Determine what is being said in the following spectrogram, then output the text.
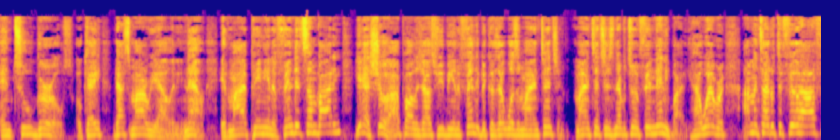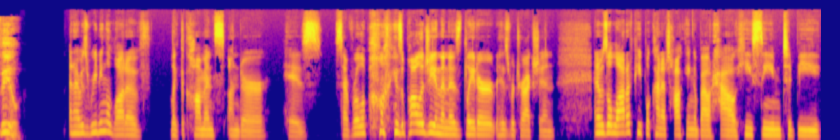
and two girls. Okay. That's my reality. Now, if my opinion offended somebody, yeah, sure. I apologize for you being offended because that wasn't my intention. My intention is never to offend anybody. However, I'm entitled to feel how I feel. And I was reading a lot of like the comments under his several his apology and then his later his retraction. And it was a lot of people kind of talking about how he seemed to be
